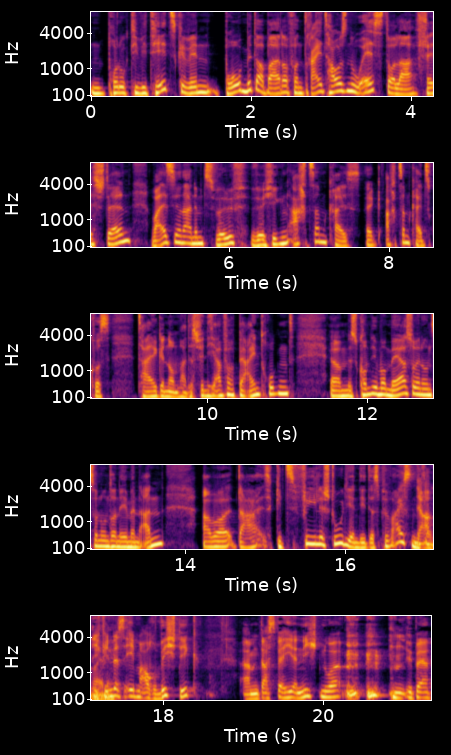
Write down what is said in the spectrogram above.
einen Produktivitätsgewinn pro Mitarbeiter von 3000 US-Dollar feststellen, weil sie an einem zwölfwöchigen Achtsamkeits, äh, Achtsamkeitskurs teilgenommen hat. Das finde ich einfach beeindruckend. Ähm, es kommt immer mehr so in unseren Unternehmen an, aber da gibt es viele Studien, die das beweisen. Ja, und ich finde es eben auch wichtig, ähm, dass wir hier nicht nur über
